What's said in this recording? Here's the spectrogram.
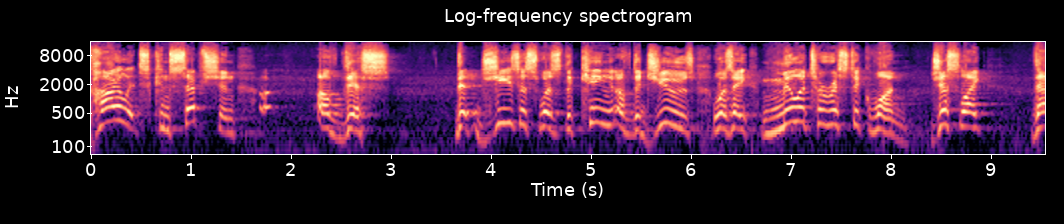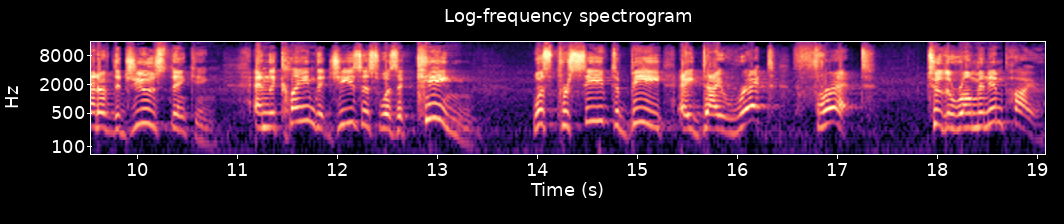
Pilate's conception of this, that Jesus was the king of the Jews, was a militaristic one, just like that of the Jews' thinking. And the claim that Jesus was a king was perceived to be a direct threat to the Roman Empire.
